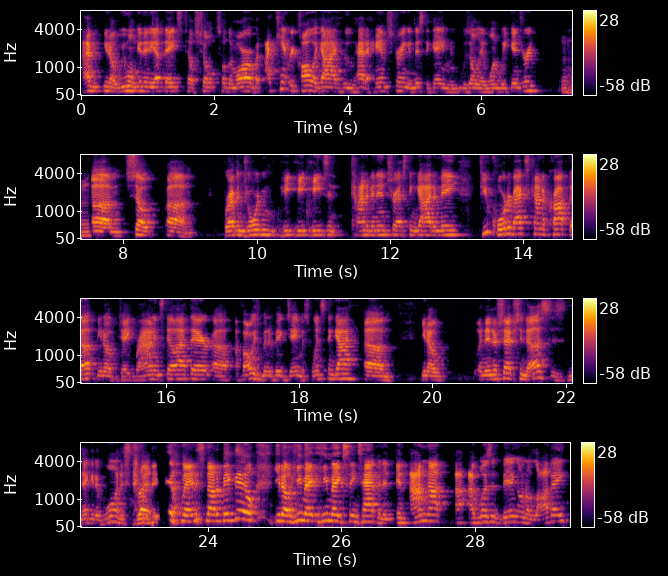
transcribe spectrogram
I haven't, you know, we won't get any updates till Schultz till tomorrow, but I can't recall a guy who had a hamstring and missed a game and was only a one week injury. Mm-hmm. Um, so um, Brevin Jordan, he, he he's an, kind of an interesting guy to me. A few quarterbacks kind of cropped up. You know, Jake Browning still out there. Uh, I've always been a big Jameis Winston guy. Um, you know, an interception to us is negative one. It's not right. a big deal, man. It's not a big deal. You know, he make he makes things happen. And, and I'm not. I, I wasn't big on Olave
